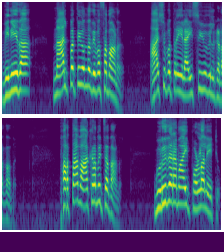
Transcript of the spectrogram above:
വിനീത നാൽപ്പത്തിയൊന്ന് ദിവസമാണ് ആശുപത്രിയിൽ ഐ സി യുവിൽ കിടന്നത്. ഭർത്താവ് ആക്രമിച്ചതാണ്. ഗുരുതരമായി പൊള്ളലേറ്റു.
